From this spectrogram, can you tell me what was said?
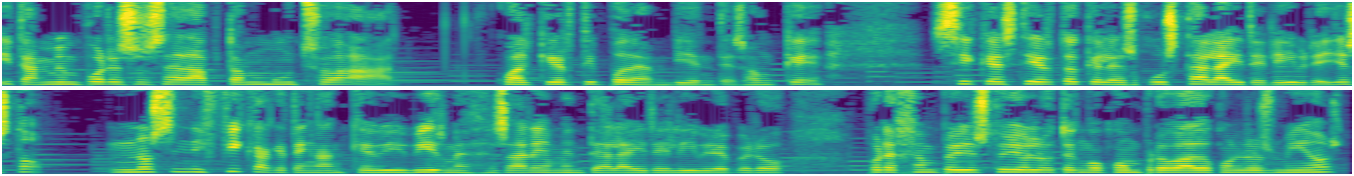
Y también por eso se adaptan mucho a cualquier tipo de ambientes, aunque sí que es cierto que les gusta el aire libre. Y esto no significa que tengan que vivir necesariamente al aire libre, pero por ejemplo, esto yo lo tengo comprobado con los míos,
